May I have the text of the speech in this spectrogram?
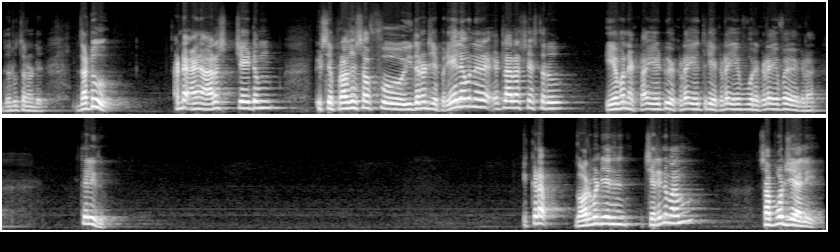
జరుగుతున్నాయి దటు అంటే ఆయన అరెస్ట్ చేయడం ఇట్స్ ఏ ప్రాసెస్ ఆఫ్ ఇదన్నట్టు చెప్పారు. ఏ లెవెన్ ఎట్లా అరెస్ట్ చేస్తారు? ఏ వన్ ఎక్కడ ఏ టూ ఎక్కడ ఏ త్రీ ఎక్కడ ఏ ఫోర్ ఎక్కడ ఏ ఫైవ్ ఎక్కడ? తెలీదు. ఇక్కడ గవర్నమెంట్ చేసిన చర్యను మనం సపోర్ట్ చేయాలి.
